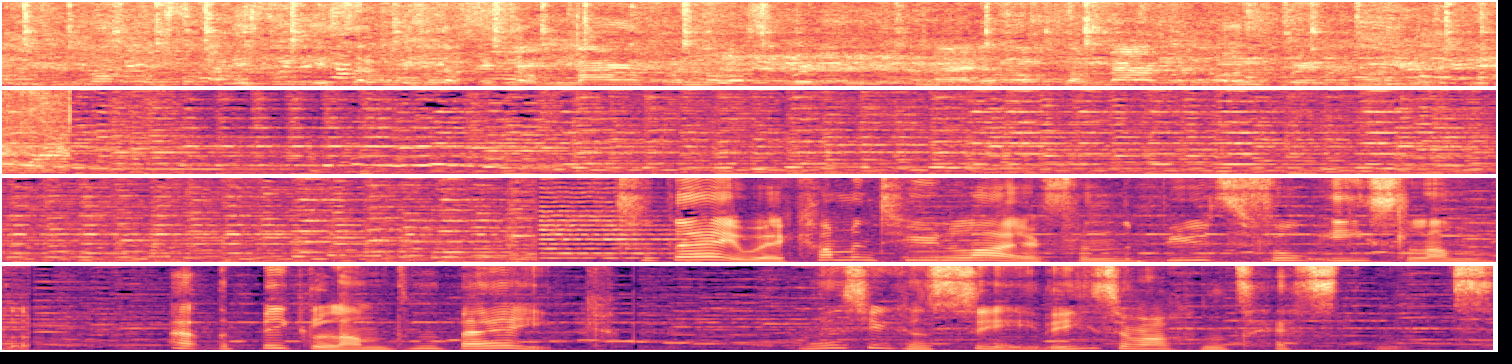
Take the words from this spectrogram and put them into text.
It's, it's, a, it's, a, it's a marathon, not a sprint. Man, it's a marathon, not a sprint. Today we're coming to you live from the beautiful East London at the Big London Bake. And as you can see, these are our contestants.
